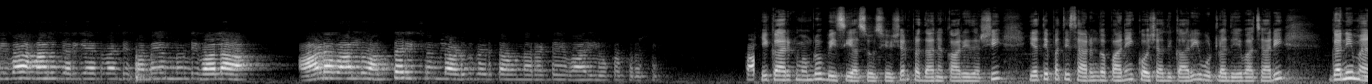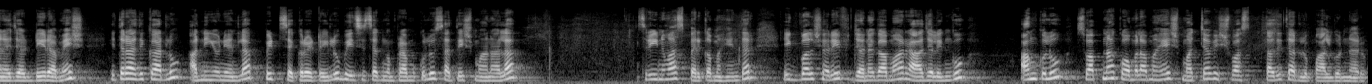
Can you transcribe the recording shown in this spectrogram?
వివాహాలు జరిగేటువంటి సమయం నుండి వాళ్ళ ఆడవాళ్ళు అంతరిక్షంలో అడుగు పెడతా ఉన్నారంటే వారి యొక్క కృషి. ఈ కార్యక్రమంలో బీసీ అసోసియేషన్ ప్రధాన కార్యదర్శి యతిపతి సారంగపాణి కోశాధికారి ఉట్ల దేవాచారి గని మేనేజర్ డి రమేష్ ఇతర అధికారులు అన్ని యూనియన్ల పిట్ సెక్రటరీలు బీసీ సంఘం ప్రముఖులు సతీష్ మానాల శ్రీనివాస్ పెరక మహేందర్ ఇక్బాల్ షరీఫ్ జనగామ రాజలింగు అంకులు స్వప్న కోమల మహేష్ మచ్చ విశ్వాస్ తదితరులు పాల్గొన్నారు.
